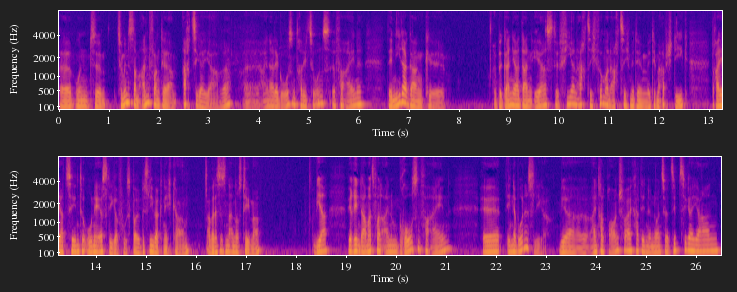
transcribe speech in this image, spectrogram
äh, und zumindest am Anfang der 80er Jahre einer der großen Traditionsvereine. Der Niedergang begann ja dann erst 84, 85 mit dem, mit dem Abstieg drei Jahrzehnte ohne Erstligafußball, bis Lieberknecht kam. Aber das ist ein anderes Thema. Wir, wir reden damals von einem großen Verein äh, in der Bundesliga. Wir, äh, Eintracht Braunschweig hat in den 1970er Jahren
